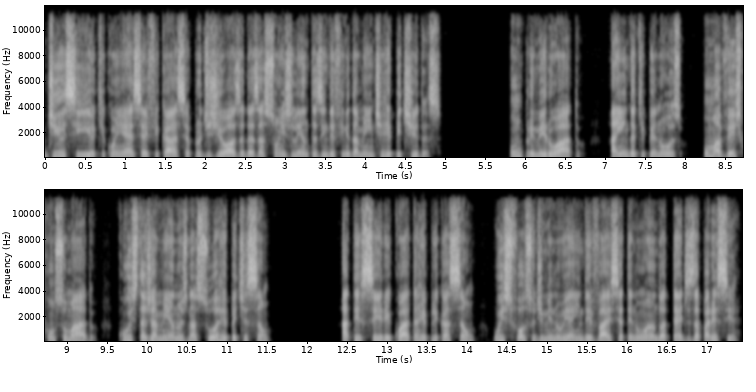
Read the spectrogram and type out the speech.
Dir-se-ia que conhece a eficácia prodigiosa das ações lentas indefinidamente repetidas. Um primeiro ato, ainda que penoso, uma vez consumado, custa já menos na sua repetição. A terceira e quarta replicação, o esforço diminui ainda e vai se atenuando até desaparecer.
